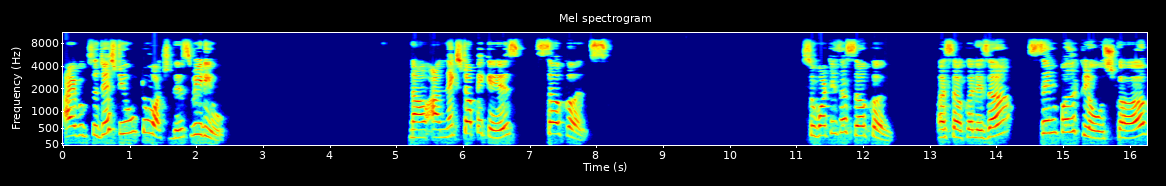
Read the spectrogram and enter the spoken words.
I would suggest you to watch this video. Now our next topic is circles. So what is a circle? A circle is a simple closed curve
